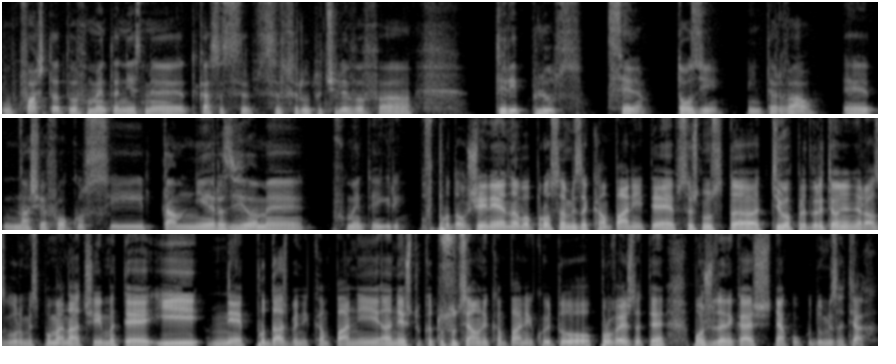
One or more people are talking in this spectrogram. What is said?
обхващат в момента, ние сме така се съсредоточили в а, 3 плюс 7. Този интервал е нашия фокус и там ние развиваме в момента игри. В продължение на въпроса ми за кампаниите, всъщност ти в предварителния ни разговор ми спомена, че имате и не продажбени кампании, а нещо като социални кампании, които провеждате. Може да ни кажеш няколко думи за тях?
